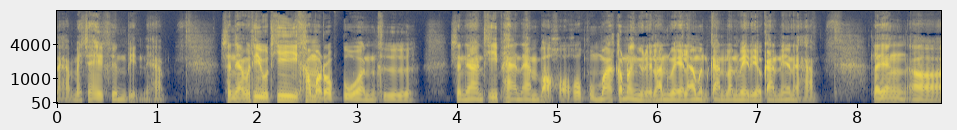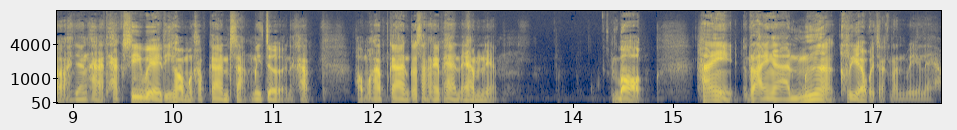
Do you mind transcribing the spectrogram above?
นะครับ ไม่ใช่ให้ขึ้นบินนะครับ สัญญาณวิทยุที่เข้ามารบกวน คือสัญญาณที่แพนแอมบอกหอควบคุมว่ากำลังอยู่ในรันเวย์แล้วเหมือนกันรันเวย์เดียวกันเนี่ยนะครับ และยังเอ่อยังหา taxiway ที่หอบังคับการสั่งไม่เจอนะครับหอบังคับการก็สั่งให้แพนแอมเนี่ยบอกให้รายงานเมื่อเคลียร์ไปจากรันเวย์แล้ว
